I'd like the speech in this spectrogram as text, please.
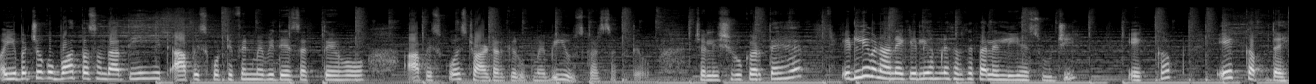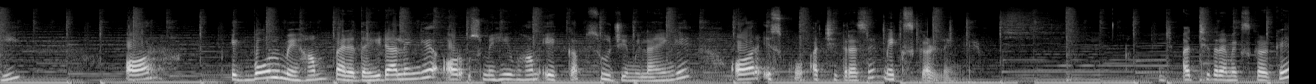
और ये बच्चों को बहुत पसंद आती है आप इसको टिफ़िन में भी दे सकते हो, आप इसको स्टार्टर के रूप में भी यूज़ कर सकते हो। चलिए शुरू करते हैं। इडली बनाने के लिए हमने सबसे पहले ली है सूजी, एक कप एक कप दही और एक बोल में हम पहले दही डालेंगे और उसमें ही हम एक कप सूजी मिलाएँगे और इसको अच्छी तरह से मिक्स कर लेंगे। अच्छी तरह मिक्स करके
